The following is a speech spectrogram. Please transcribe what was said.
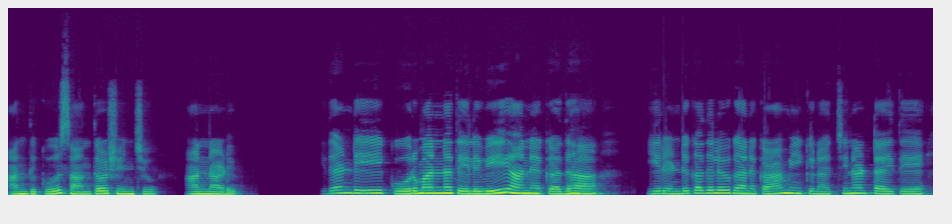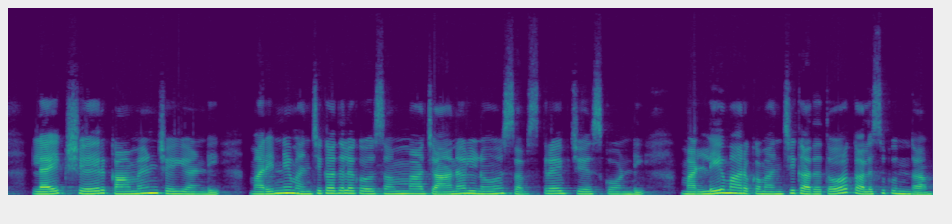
అందుకు సంతోషించు అన్నాడు. ఇదండి కూరమన్న తెలివి అనే కథ. ఈ రెండు కథలు కనుక మీకు నచ్చినట్టయితే లైక్ షేర్ కామెంట్ చేయండి మరిన్ని మంచి కథల కోసం మా ఛానల్ను సబ్స్క్రైబ్ చేసుకోండి. మళ్ళీ మరొక మంచి కథతో కలుసుకుందాం.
